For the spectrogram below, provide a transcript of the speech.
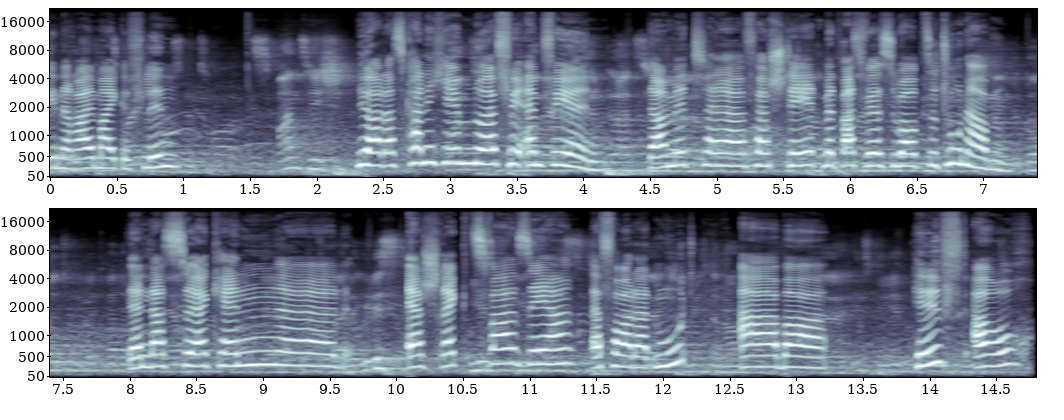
General Michael Flynn. Ja, das kann ich eben nur empf- empfehlen, damit er versteht, mit was wir es überhaupt zu tun haben. Denn das zu erkennen äh, erschreckt zwar sehr, erfordert Mut, aber hilft auch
